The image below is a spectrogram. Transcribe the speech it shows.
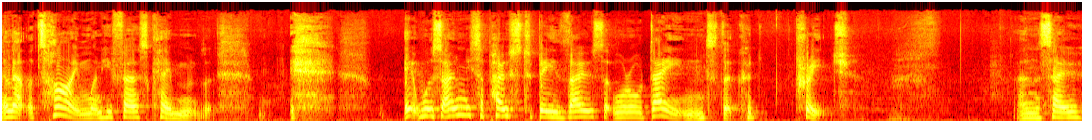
And at the time when he first came, it was only supposed to be those that were ordained that could preach. And so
